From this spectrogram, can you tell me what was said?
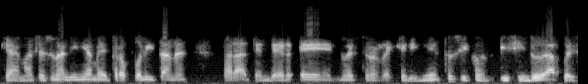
que además es una línea metropolitana, para atender eh, nuestros requerimientos y, con, y sin duda pues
